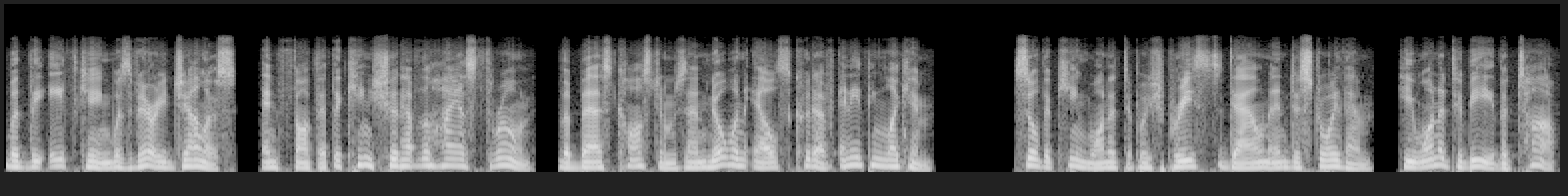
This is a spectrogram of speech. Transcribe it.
But the eighth king was very jealous, and thought that the king should have the highest throne, the best costumes and no one else could have anything like him. So the king wanted to push priests down and destroy them, he wanted to be the top,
